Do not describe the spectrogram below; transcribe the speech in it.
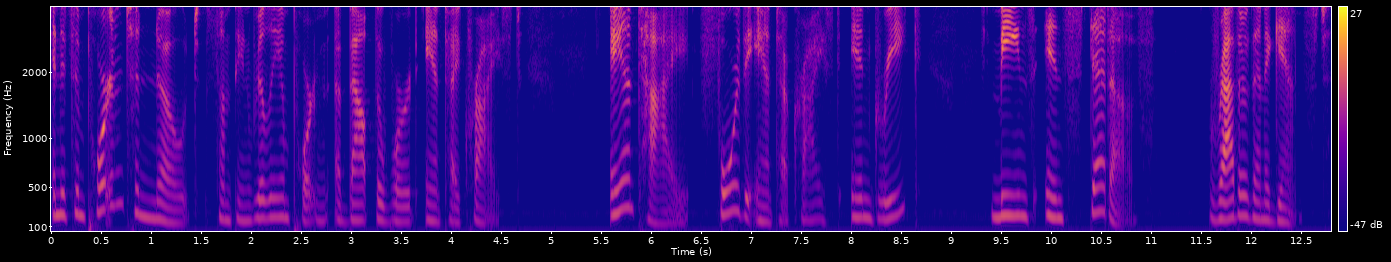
And it's important to note something really important about the word antichrist. Anti for the antichrist in Greek means instead of rather than against,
